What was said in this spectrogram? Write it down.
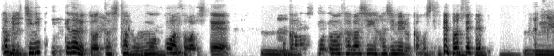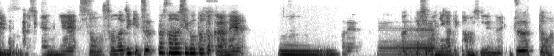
多分うん。一日ってなると私多分もうそわそわして、うん。他の仕事を探し始めるかもしれません。うん。確かにね。そう、その時期ずっとその仕事とかね、うん。私も苦手かもしれない。ずっと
